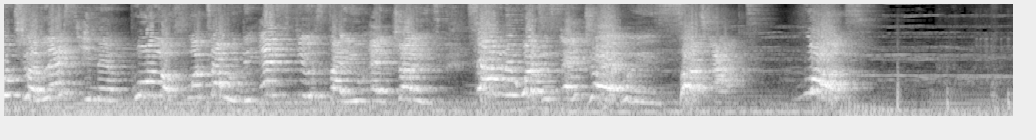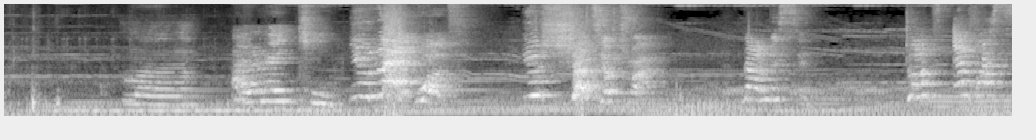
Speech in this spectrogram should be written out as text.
put your legs in a bowl of water with the excuse that you enjoy it? Tell me what is enjoyable in such act? What? Mom, I like it. You like what? You shut your trap. Now listen. Don't ever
